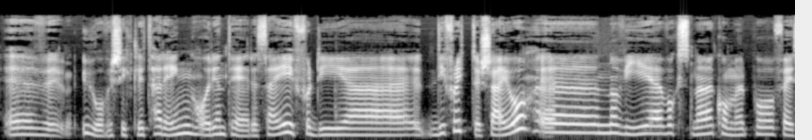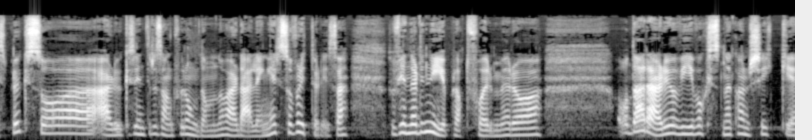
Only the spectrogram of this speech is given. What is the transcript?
uoversiktlig terreng å orientere seg i. Fordi uh, de flytter seg jo. Uh, når vi voksne kommer på Facebook, så er det jo ikke så interessant for ungdommene å være der lenger. Så flytter de seg. Så finner de nye plattformer. og og der er det jo vi voksne kanskje ikke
